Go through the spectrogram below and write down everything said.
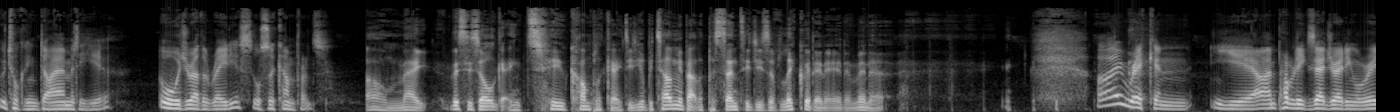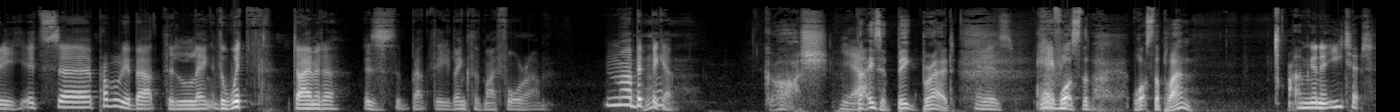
we're talking diameter here. Or would you rather radius or circumference? Oh, mate, this is all getting too complicated. You'll be telling me about the percentages of liquid in it in a minute. I reckon, yeah, I'm probably exaggerating already. It's uh, probably about the length, the width, diameter is about the length of my forearm. Mm, a bit bigger. Gosh, Yeah. that is a big bread. It is heavy. What's the What's the plan? I'm going to eat it.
